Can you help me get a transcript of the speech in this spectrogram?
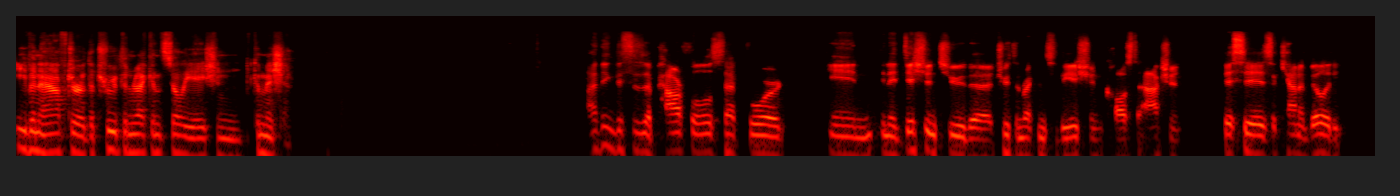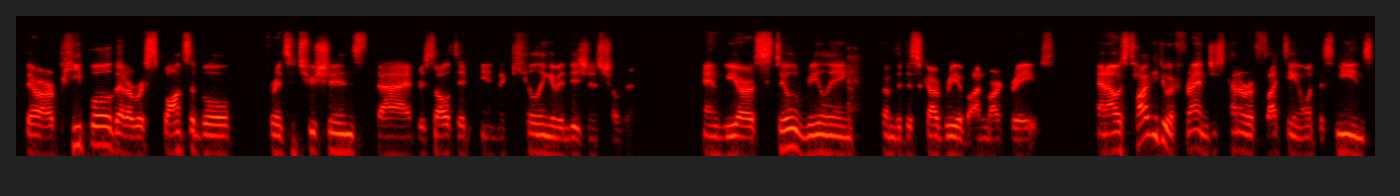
even after the Truth and Reconciliation Commission? I think this is a powerful step forward in, in addition to the Truth and Reconciliation calls to action. This is accountability. There are people that are responsible for institutions that resulted in the killing of Indigenous children. And we are still reeling from the discovery of unmarked graves. And I was talking to a friend, just kind of reflecting on what this means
